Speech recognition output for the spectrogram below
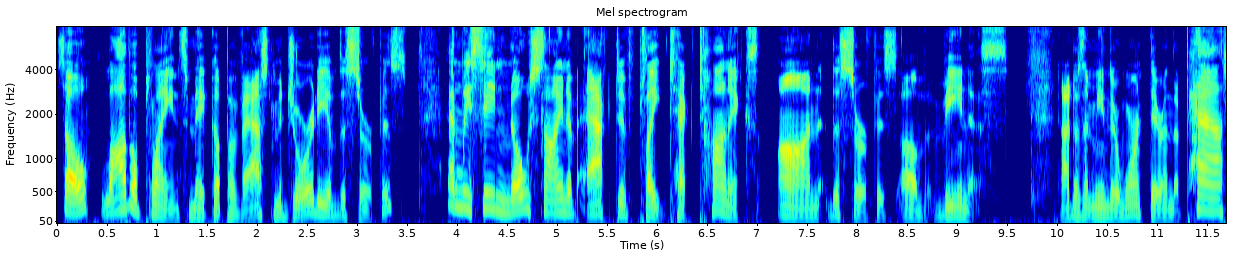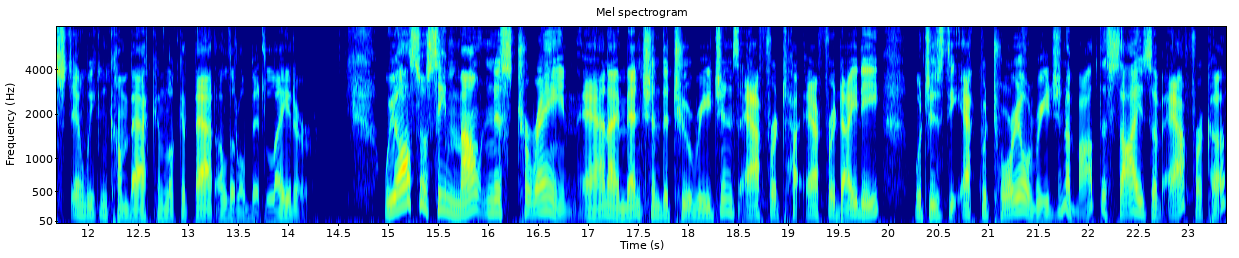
So lava plains make up a vast majority of the surface. And we see no sign of active plate tectonics on the surface of Venus. Now it doesn't mean there weren't there in the past. And we can come back and look at that a little bit later. We also see mountainous terrain. And I mentioned the two regions Aphrodite, which is the equatorial region about the size of Africa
